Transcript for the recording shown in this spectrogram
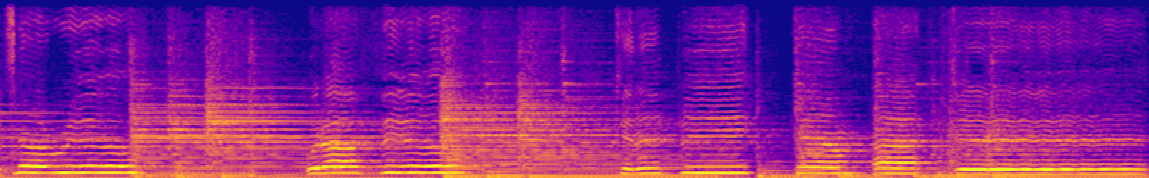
It's not real what I feel. Can it be him I did?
